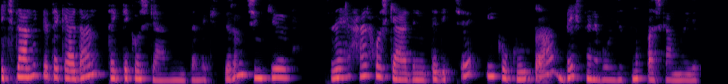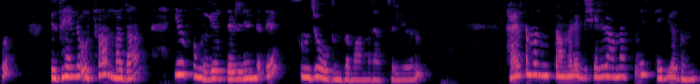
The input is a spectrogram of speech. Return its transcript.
İçtenlikle tekrardan tek tek hoş geldiniz demek istiyorum. Çünkü size her hoş geldiniz dedikçe ilkokulda 5 sene boyunca sınıf başkanlığı yapıp üzerine utanmadan yıl sonu gösterilerinde de sunucu olduğum zamanları hatırlıyorum. Her zaman insanlara bir şeyler anlatmayı seviyordum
